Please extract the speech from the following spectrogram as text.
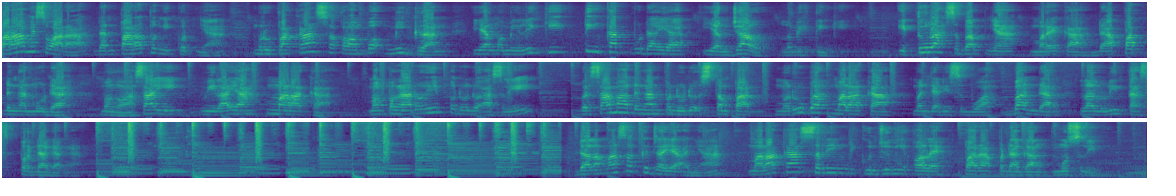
Para Meswara dan para pengikutnya merupakan sekelompok migran yang memiliki tingkat budaya yang jauh lebih tinggi. Itulah sebabnya mereka dapat dengan mudah menguasai wilayah Malaka, mempengaruhi penduduk asli, bersama dengan penduduk setempat merubah Malaka menjadi sebuah bandar lalu lintas perdagangan. Dalam masa kejayaannya, Malaka sering dikunjungi oleh para pedagang muslim.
